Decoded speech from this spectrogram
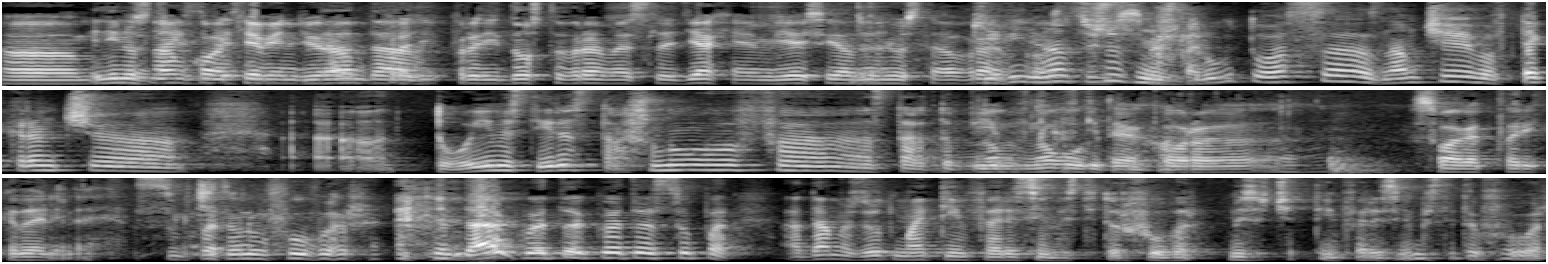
Uh, Един от знам кой е Кевин Дюрант. Да, да. Преди, преди доста време следях NBA сега да. не ми остава време. Кевин Дюрант, всъщност, между другото, аз а, знам, че в TechCrunch а, а, той инвестира страшно в а, стартъпи. Много, в много от тези хора слагат пари къде ли не. Включително в Uber. да, което, е, което е супер. А да, между другото, май Тим Ферис е инвеститор в Uber. Мисля, че Тим Ферис е инвеститор в Uber.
